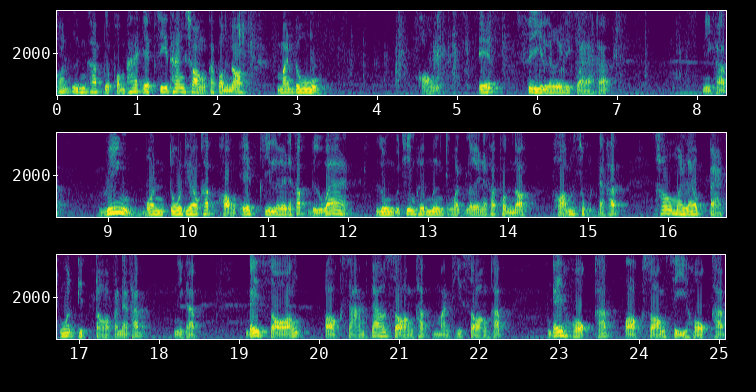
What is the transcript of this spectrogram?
ก่อนอื่นครับเดี๋ยวผมพา FC ทางช่องครับผมเนาะมาดูของ FC เลยดีกว่าครับ นี่ครับ วิ่งบนตัวเดียวครับของ FC เลยนะครับ หรือว่าลุงอยู่ที่อำเภอเมืองจังหวัดเลยนะครับ ผมเนาะพร้อมสูตรนะครับ เข้ามาแล้ว 8 งวดติดต่อกันนะครับนี่ครับ ได้ 2 ออก 392 ครับมาที่ 2 ครับ ได้ 6 ครับออก 246 ครับ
